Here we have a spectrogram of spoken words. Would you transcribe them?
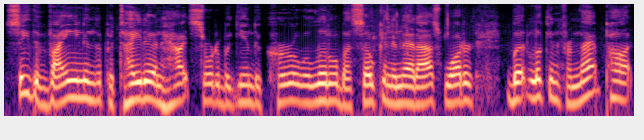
See the vein in the potato and how it sort of began to curl a little by soaking in that ice water. But looking from that pot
